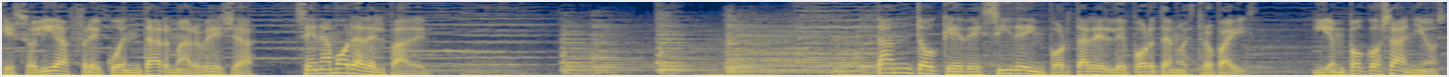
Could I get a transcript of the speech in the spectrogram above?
que solía frecuentar Marbella, se enamora del pádel. Tanto que decide importar el deporte a nuestro país, y en pocos años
